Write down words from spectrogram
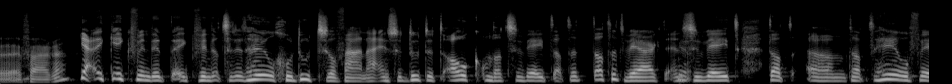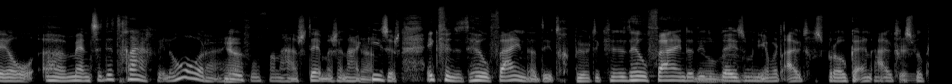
ervaren? Ja, ik, ik, vind dit, ik vind dat ze dit heel goed doet, Sylvana. En ze doet het ook omdat ze weet dat het, dat het werkt. En Ja. ze weet dat, ehm, dat heel veel eh, mensen dit graag willen horen. Ja. Heel veel van haar stemmers en haar Ja. kiezers. Ik vind het heel fijn dat dit gebeurt. Ik vind het heel fijn dat dit Heel op deze manier wordt uitgesproken en uitgespeeld.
